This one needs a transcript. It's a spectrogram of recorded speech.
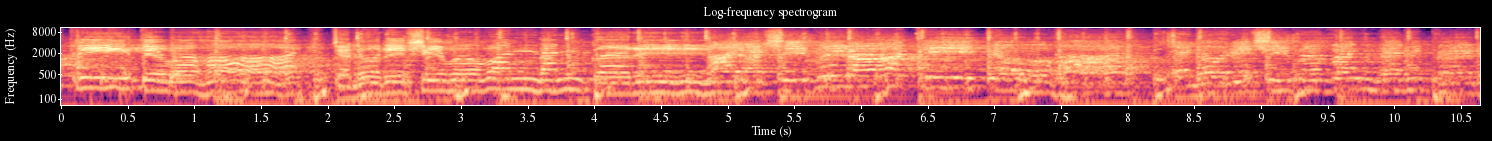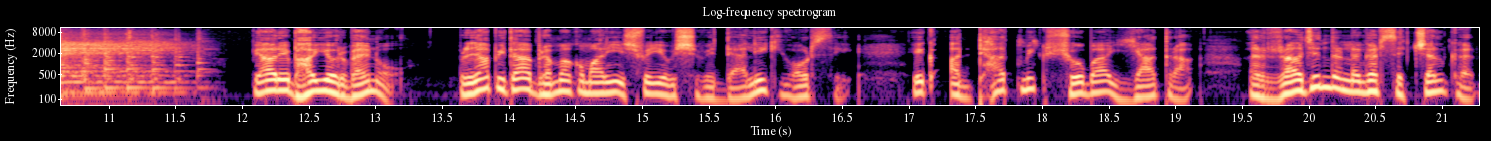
शिवरात्रि त्योहार चलो रे शिव वंदन करें। आया शिवरात्रि त्योहार चलो रे शिव वंदन करे। प्यारे भाई और बहनों प्रजापिता ब्रह्मा कुमारी ईश्वरीय विश्वविद्यालय की ओर से एक आध्यात्मिक शोभा यात्रा राजेंद्र नगर से चलकर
